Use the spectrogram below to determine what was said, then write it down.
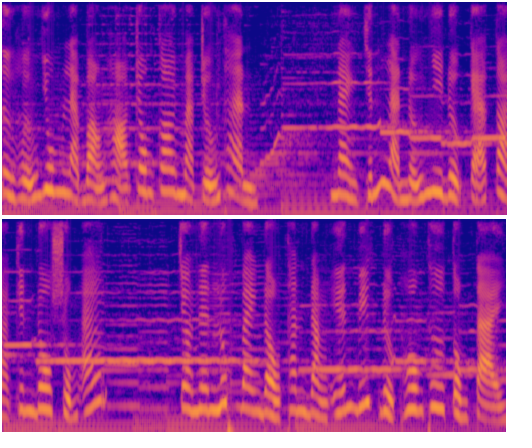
Từ hữu dung là bọn họ trông coi mà trưởng thành. Nàng chính là nữ nhi được cả tòa kinh đô sủng ác. Cho nên lúc ban đầu Thanh Đằng Yến biết được hôn thư tồn tại,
